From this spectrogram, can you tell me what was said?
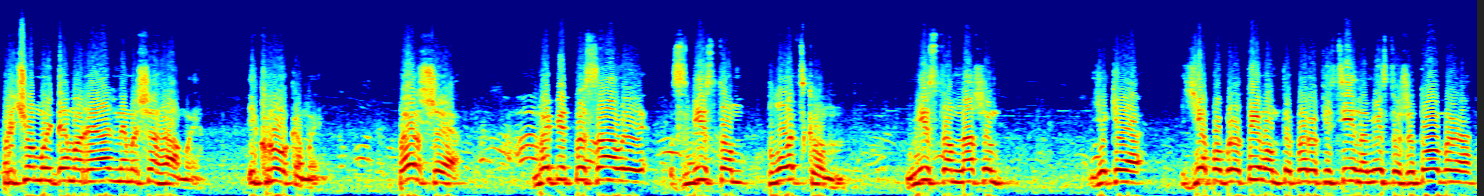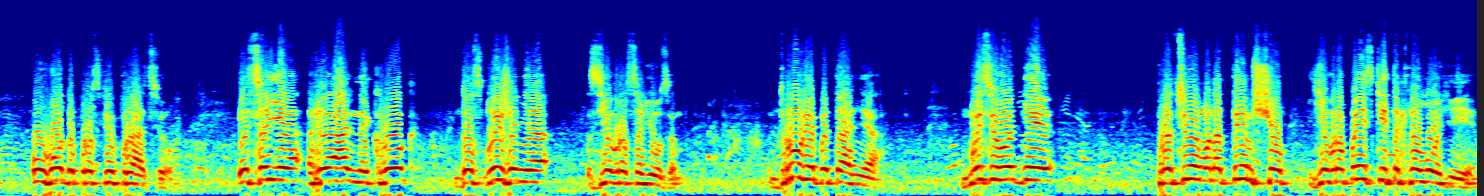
Причому йдемо реальними шагами і кроками. Перше, ми підписали з містом Плоцьком, містом нашим, яке є побратимом тепер офіційно міста Житомира, угоду про співпрацю. І це є реальний крок до зближення з Євросоюзом. Друге питання. Ми сьогодні працюємо над тим, щоб європейські технології,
